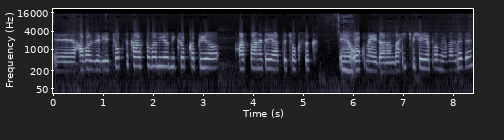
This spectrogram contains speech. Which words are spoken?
E, hava veriyor. Çok sık hastalanıyor. Mikrop kapıyor. Hastanede yattı çok sık. E, ok meydanında. Hiçbir şey yapamıyorlar ve de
